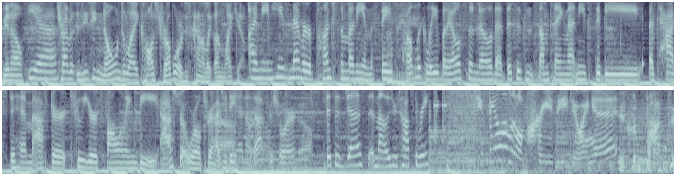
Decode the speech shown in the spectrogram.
You know? Yeah. Travis is, is he known to like cause trouble, or is this kind of like unlike him? I mean, he's never punched somebody in the face publicly, but I also know that this isn't something that needs to be attached to him after two years following the Astroworld tragedy. I know that for sure. This is Jess, and that was your top three. Do you feel a little crazy doing it? It's about to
